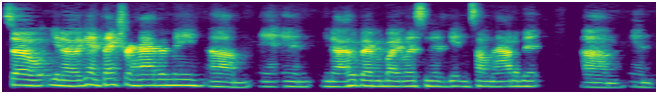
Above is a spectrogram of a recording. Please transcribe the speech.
so you know, again, thanks for having me, um, and, and, you know, I hope everybody listening is getting something out of it, um, and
